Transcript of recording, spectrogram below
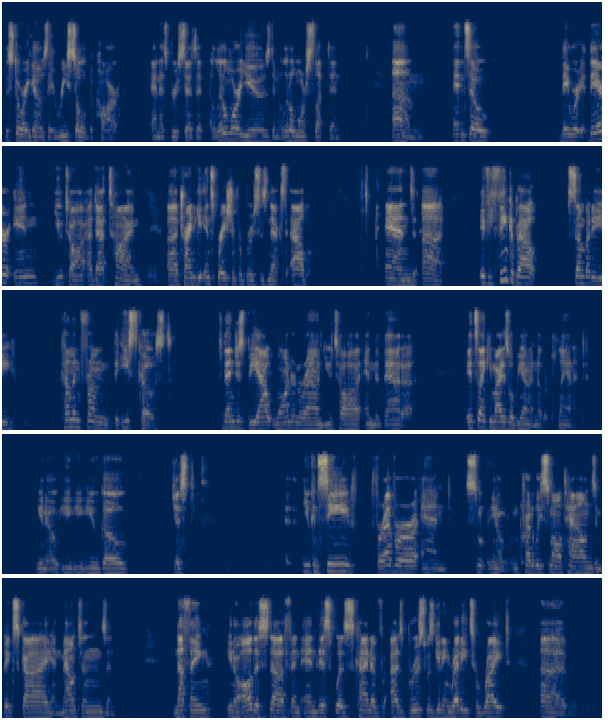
the story goes they resold the car, and as Bruce says it, a little more used and a little more slept in. Um, and so they were there in Utah at that time, uh, trying to get inspiration for Bruce's next album. And uh, if you think about somebody coming from the East Coast to then just be out wandering around Utah and Nevada, it's like you might as well be on another planet. You know, you, you, you go just, you can see forever and, you know, incredibly small towns and big sky and mountains and nothing, you know, all this stuff. And, and this was kind of as Bruce was getting ready to write uh,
